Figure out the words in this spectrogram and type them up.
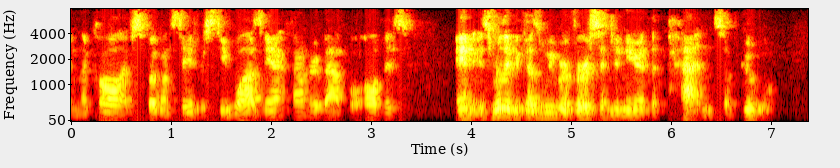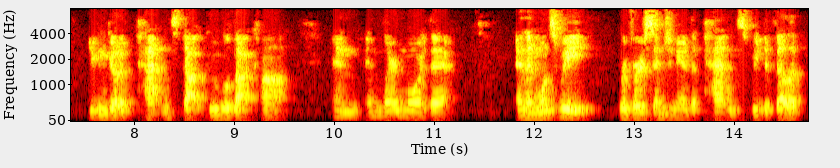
in the call, I've spoke on stage with Steve Wozniak, founder of Apple. All this, and it's really because we reverse engineered the patents of Google. You can go to patents.google.com and, and learn more there. And then once we reverse engineer the patents, we develop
